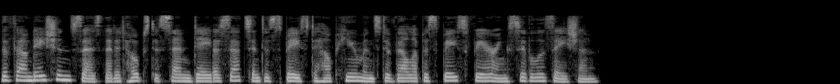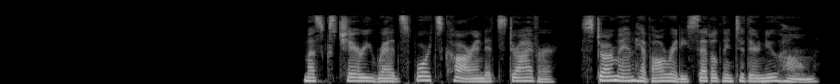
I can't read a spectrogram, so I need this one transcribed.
The Foundation says that it hopes to send data sets into space to help humans develop a spacefaring civilization. Musk's cherry red sports car and its driver, Starman have already settled into their new home.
